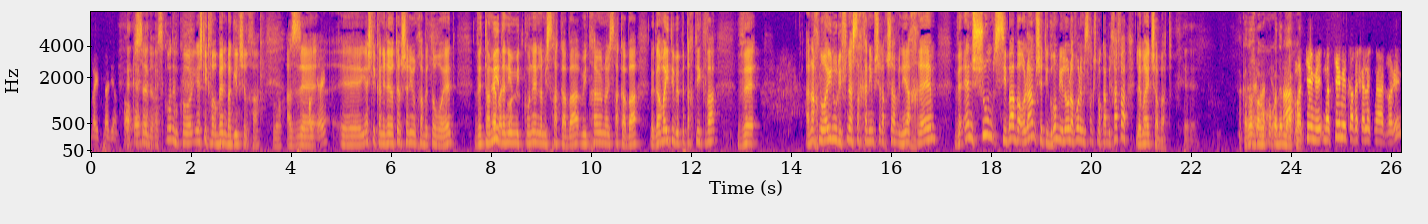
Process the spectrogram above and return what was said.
באיצטדיון. אוקיי. בסדר, אז קודם כל, יש לי כבר בן בגיל שלך. אז אה, אוקיי. אה, יש לי כנראה יותר שנים ממך בתור אוהד, ותמיד בטוח. אני מתכונן למשחק הבא, ומתחמם למשחק הבא, וגם הייתי בפתח תקווה, ואנחנו היינו לפני השחקנים של עכשיו, ונהיה אחריהם, ואין שום סיבה בעולם שתגרום לי לא לבוא למשחק של מכבי חיפה, למעט שבת. הקדוש ברוך הוא קודם אה, להכל. מסכים- איתך בחלק מהדברים?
